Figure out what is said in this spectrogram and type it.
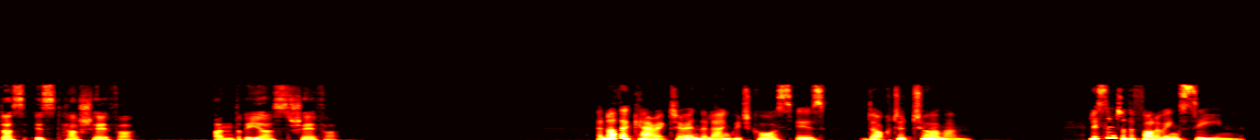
Das ist Herr Schäfer. Andreas Schäfer. Another character in the language course is Dr. Thürmann. Listen to the following scene.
